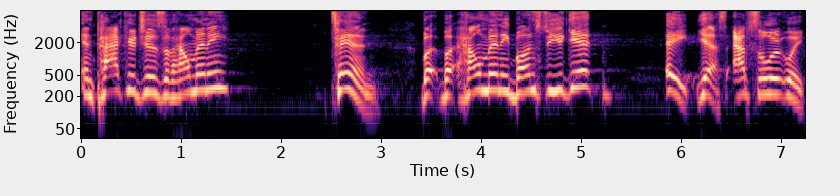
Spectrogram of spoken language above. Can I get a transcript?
in packages of how many? 10. But, but how many buns do you get? Eight. Yes, absolutely.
